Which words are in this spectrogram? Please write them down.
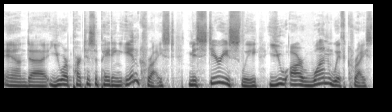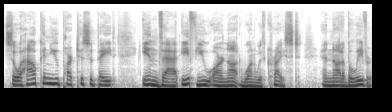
And uh, you are participating in Christ. Mysteriously, you are one with Christ. So, how can you participate in that if you are not one with Christ and not a believer?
